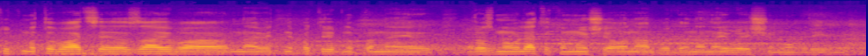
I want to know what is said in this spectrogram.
тут мотивація зайва, навіть не потрібно про неї розмовляти, тому що вона буде на найвищому рівні.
